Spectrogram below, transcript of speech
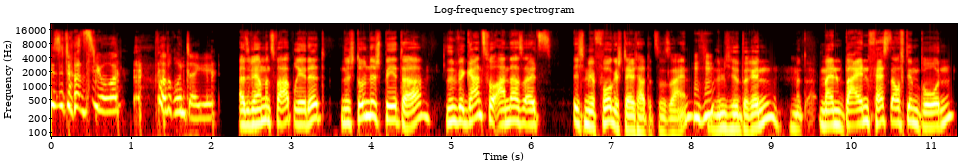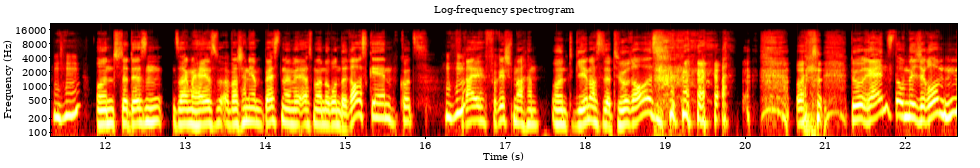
die Situation, es runtergeht. Also wir haben uns verabredet. Eine Stunde später sind wir ganz woanders, als ich mir vorgestellt hatte zu sein. Nämlich hier drin, mit meinen Beinen fest auf dem Boden. Und stattdessen sagen wir, hey, es ist wahrscheinlich am besten, wenn wir erstmal eine Runde rausgehen, kurz frei, frisch machen und gehen aus der Tür raus. Und du rennst um mich rum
